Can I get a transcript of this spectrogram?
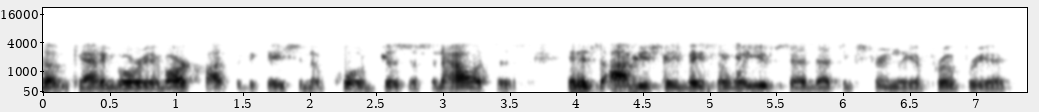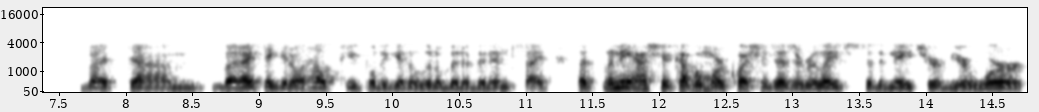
subcategory of our classification of quote business analysis, and it's obviously based on what you've said. That's extremely appropriate but um, but I think it'll help people to get a little bit of an insight. But let me ask you a couple more questions as it relates to the nature of your work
